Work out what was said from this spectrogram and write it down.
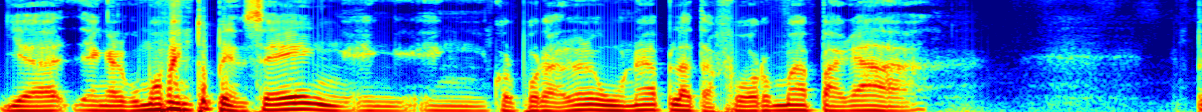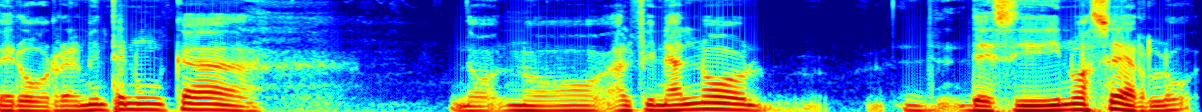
ya en algún momento pensé en, en, incorporar alguna plataforma pagada, pero realmente nunca, no, no, al final no decidí no hacerlo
